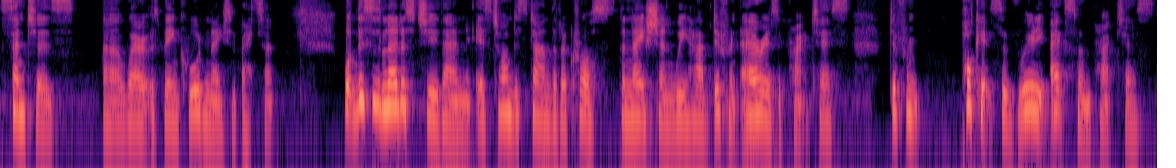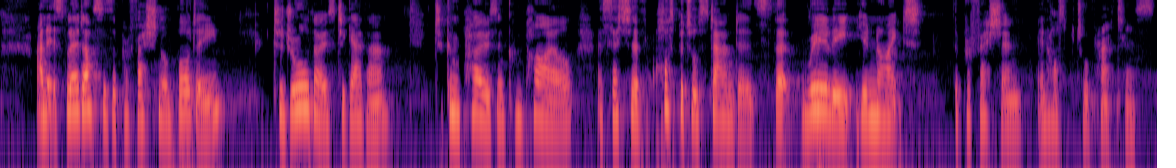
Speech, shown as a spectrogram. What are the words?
centres uh, where it was being coordinated better. What this has led us to then is to understand that across the nation we have different areas of practice, different pockets of really excellent practice, and it's led us as a professional body to draw those together to compose and compile a set of hospital standards that really unite the profession in hospital practice.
